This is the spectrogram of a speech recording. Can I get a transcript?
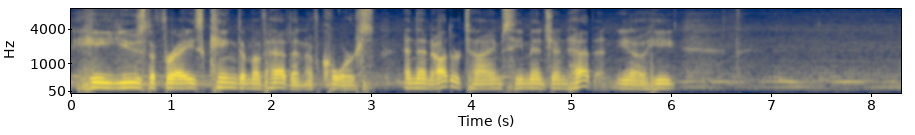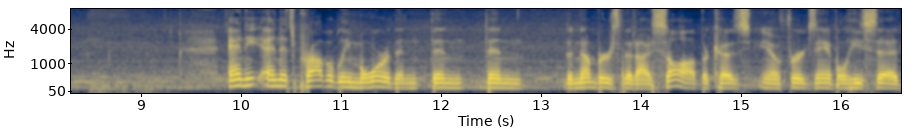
he used the phrase kingdom of heaven, of course. And then other times he mentioned heaven. You know, he and he and it's probably more than than than the numbers that I saw because you know, for example, he said,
